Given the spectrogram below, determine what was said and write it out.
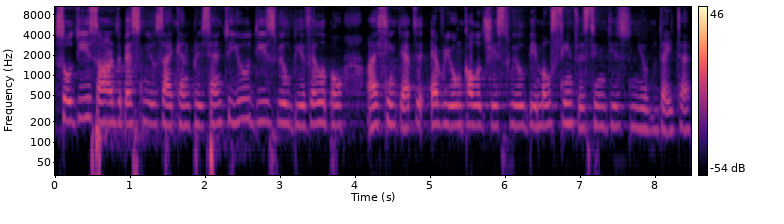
So these are the best news I can present to you. These will be available. I think that every oncologist will be most interested in this new data.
